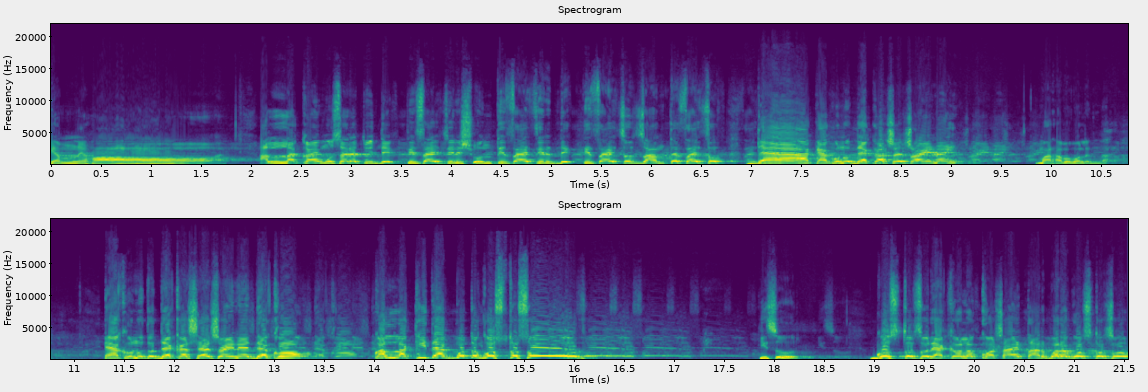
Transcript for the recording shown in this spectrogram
কেমনে হয়? আল্লাহ কয়, মুসারে, তুই দেখতে চাইছিস, শুনতে চাইছিস, দেখতে চাইছো জানতে চাইছো দেখ, এখনও দেখা শেষ হয় নাই। মারহাবা বলেন না। এখনও তো দেখা শেষ হয় নাই, দেখো। আল্লাহ, কি দেখব তো, গোস্ত চোর? কিশোর গোস্ত চোর, একে হলো কষায়, তারপরে গোস্ত চোর।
